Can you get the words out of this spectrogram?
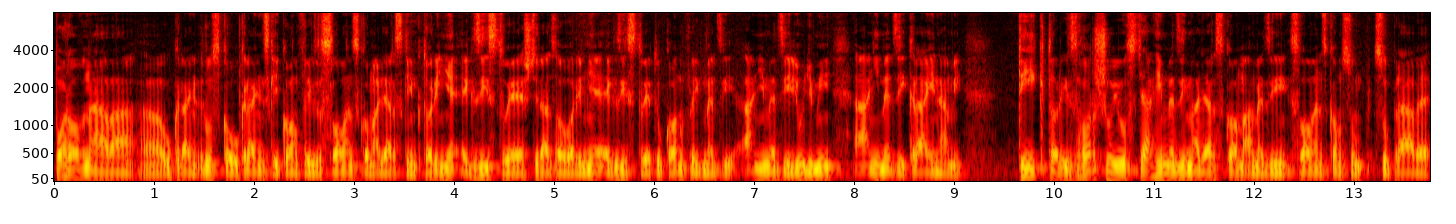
porovnáva uh, Ukrajin, rusko-ukrajinský konflikt so slovensko-maďarským, ktorý neexistuje, ešte raz hovorím, neexistuje tu konflikt medzi, ani medzi ľuďmi, ani medzi krajinami. Tí, ktorí zhoršujú vzťahy medzi Maďarskom a medzi Slovenskom sú, sú práve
